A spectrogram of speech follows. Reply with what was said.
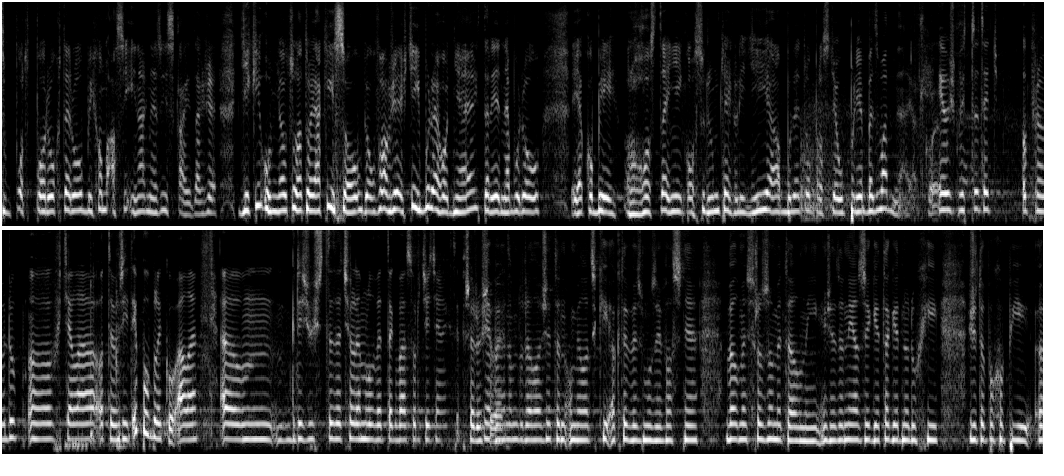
tu podporu, kterou bychom asi jinak nezískali. Takže díky umělcům za to, jaký jsou, doufám, že ještě jich bude hodně, které nebudou jakoby lhostejní k osudům těch lidí a bude to prostě úplně bezvadné. Jako, Já už bych to teď opravdu uh, chtěla otevřít i publiku, ale um, když už jste začali mluvit, tak vás určitě nechci přerušovat. Já bych jenom dodala, že ten umělecký aktivismus je vlastně velmi srozumitelný, že ten jazyk je tak jednoduchý, že to pochopí uh,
